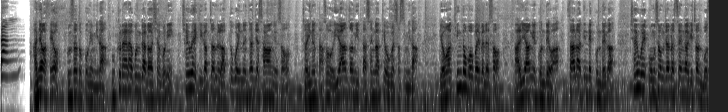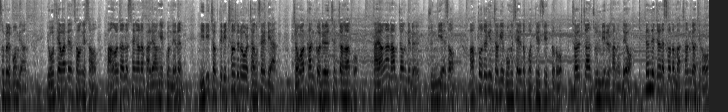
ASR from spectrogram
팟빵 안녕하세요. 군사독본입니다. 우크라이나군과 러시아군이 최후의 기갑전을 앞두고 있는 현재 상황에서 저희는 다소 의아한 점이 있다 생각해 오고 있었습니다. 영화 킹덤 오브 헤븐에서 발리앙의 군대와 사라딘의 군대가 최후의 공성전을 수행하기 전 모습을 보면 요새화된 성에서 방어전을 수행하는 발리앙의 군대는 미리 적들이 쳐들어올 장소에 대한 정확한 거리를 측정하고 다양한 함정들을 준비해서 압도적인 적의 공세에도 버틸 수 있도록 철저한 준비를 하는데요. 현대전에서도 마찬가지로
